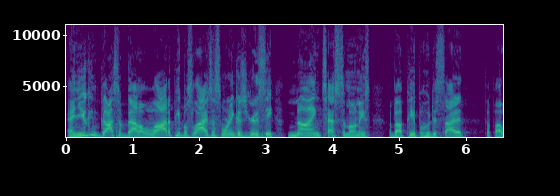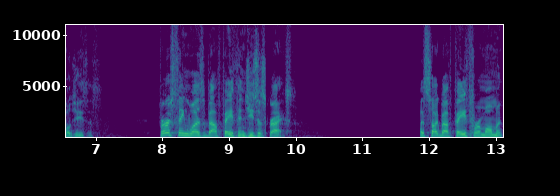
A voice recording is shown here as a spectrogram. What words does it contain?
And you can gossip about a lot of people's lives this morning because you're going to see nine testimonies about people who decided to follow Jesus. First thing was about faith in Jesus Christ. Let's talk about faith for a moment.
